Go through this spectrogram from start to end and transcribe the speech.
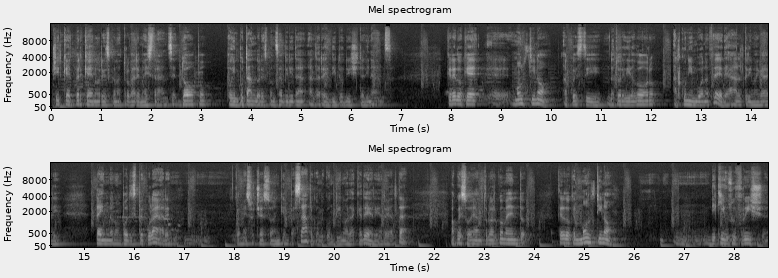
circa il perché non riescono a trovare maestranze dopo o imputando responsabilità al reddito di cittadinanza. Credo che eh, molti no a questi datori di lavoro, alcuni in buona fede, altri magari tendono un po' di speculare, come è successo anche in passato, come continua ad accadere in realtà. Ma questo è altro argomento. Credo che molti no mm, di chi usufruisce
